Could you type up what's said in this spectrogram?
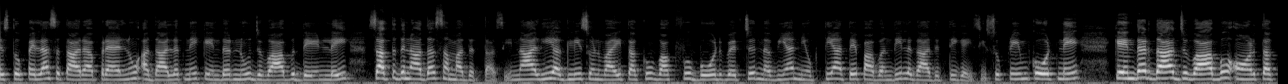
ਇਸ ਤੋਂ ਪਹਿਲਾਂ 17 ਅਪ੍ਰੈਲ ਨੂੰ ਅਦਾਲਤ ਨੇ ਕੇਂਦਰ ਨੂੰ ਜਵਾਬ ਦੇਣ ਲਈ 7 ਦਿਨਾਂ ਦਾ ਸਮਾਂ ਦਿੱਤਾ ਸੀ। ਨਾਲ ਹੀ ਅਗਲੀ ਸੁਣਵਾਈ ਤੱਕ ਵਕਫ ਬੋਰਡ ਵਿੱਚ ਨਵੀਆਂ ਨਿਯੁਕਤੀਆਂ ਤੇ ਪਾਬੰਦੀ ਲਗਾ ਦਿੱਤੀ ਗਈ ਸੀ। ਸੁਪਰੀਮ ਕੋਰਟ ਨੇ ਕੇਂਦਰ ਦਾ ਜਵਾਬ ਆਉਣ ਤੱਕ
